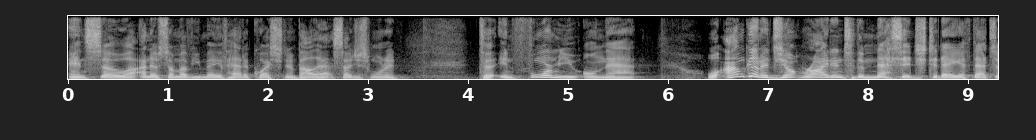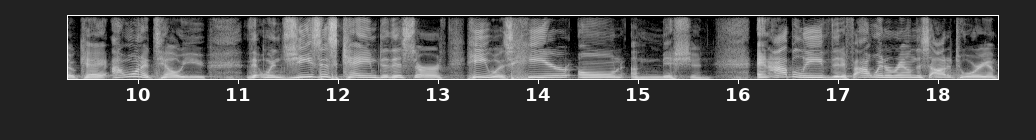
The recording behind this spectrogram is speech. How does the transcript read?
and so uh, I know some of you may have had a question about that, so I just wanted to inform you on that. Well, I'm going to jump right into the message today, if that's okay. I want to tell you that when Jesus came to this earth, he was here on a mission. And I believe that if I went around this auditorium,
